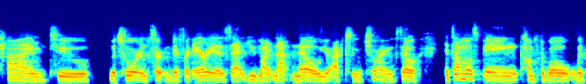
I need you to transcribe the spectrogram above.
time to mature in certain different areas that you might not know you're actually maturing. So it's almost being comfortable with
